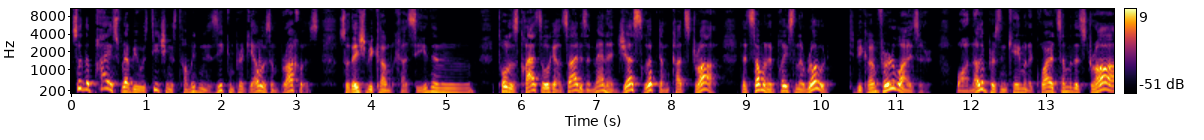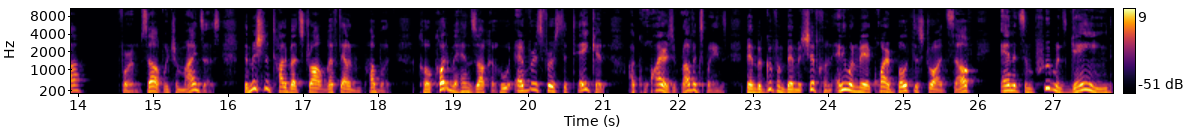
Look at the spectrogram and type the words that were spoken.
So the pious Rebbe who was teaching his Talmidim Nezikim, Perkei and Brachos, so they should become Chasidim, told his class to look outside as a man had just slipped on cut straw that someone had placed on the road to become fertilizer, while another person came and acquired some of the straw for himself, which reminds us, the Mishnah taught about straw left out in public. Whoever is first to take it acquires it. Rav explains, Ben Begufim Ben anyone may acquire both the straw itself and its improvements gained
